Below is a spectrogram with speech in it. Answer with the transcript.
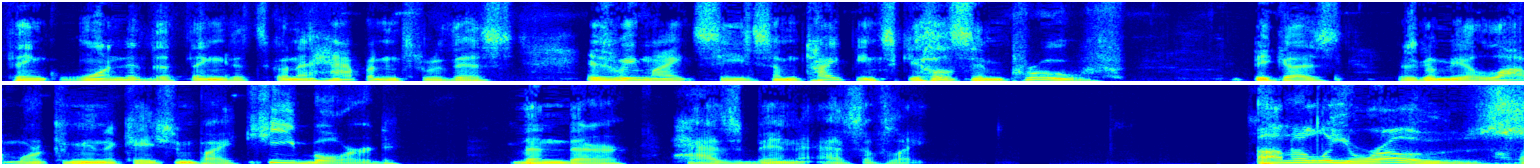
think one of the things that's going to happen through this is we might see some typing skills improve because there's going to be a lot more communication by keyboard than there has been as of late. Annalie Rose.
